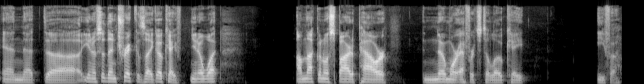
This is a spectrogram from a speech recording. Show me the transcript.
And that, uh, you know, so then Trick is like, okay, you know what? I'm not going to aspire to power. No more efforts to locate Aoife.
